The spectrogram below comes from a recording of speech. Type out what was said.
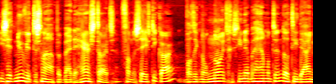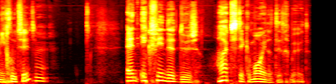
Die zit nu weer te slapen bij de herstart van de safety car. Wat ik nog nooit gezien heb bij Hamilton, dat hij daar niet goed zit. Nee. En ik vind het dus hartstikke mooi dat dit gebeurt.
